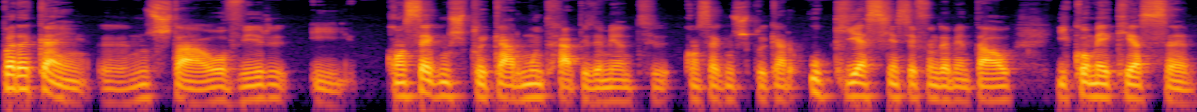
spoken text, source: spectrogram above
Para quem uh, nos está a ouvir e consegue-nos explicar muito rapidamente, consegue-nos explicar o que é ciência fundamental e como é que essa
